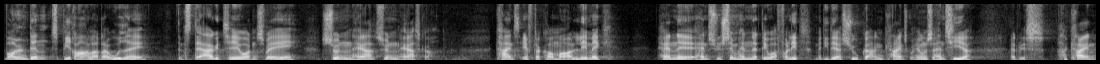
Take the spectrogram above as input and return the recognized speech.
Volden den spiraler der ud af. Den stærke tæver den svage. Synden, her, synden hersker. Kains efterkommer Lemek, han, øh, han synes simpelthen, at det var for lidt med de der syv gange, Kain skulle hævne. Så han siger, at hvis Kain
